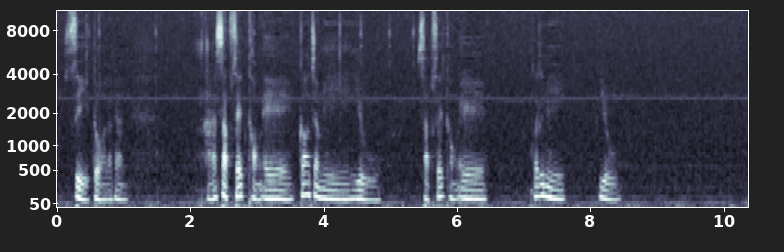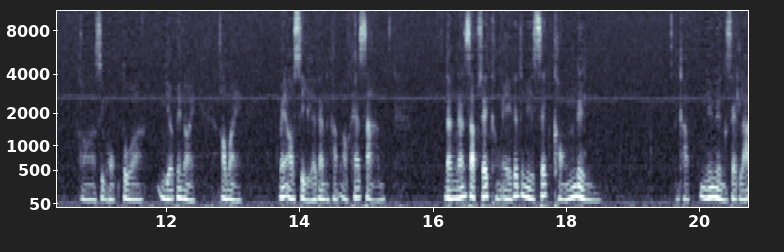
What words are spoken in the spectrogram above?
4ตัวแล้วกัน หา subset ของ A ก็จะมีอยู่ subset ของ A ก็จะมีอยู่ 16 ตัวเยอะไปหน่อย เอาใหม่ ไม่เอา 4 แล้วกันครับ เอาแค่ 3 ดังนั้น subset ของ A ก็จะมีเซตของ1นะครับนี่1เซตละ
